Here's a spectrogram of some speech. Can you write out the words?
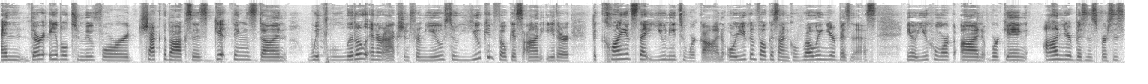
and they're able to move forward, check the boxes, get things done with little interaction from you. So you can focus on either the clients that you need to work on, or you can focus on growing your business. You know, you can work on working on your business versus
